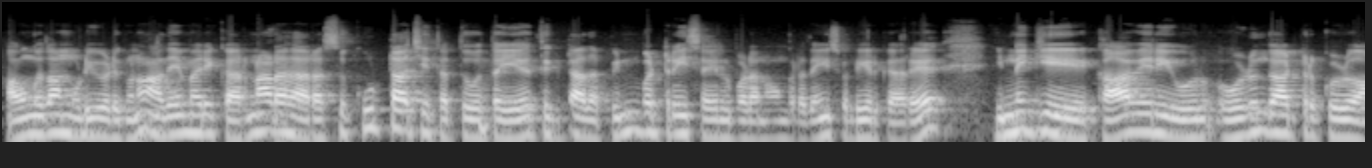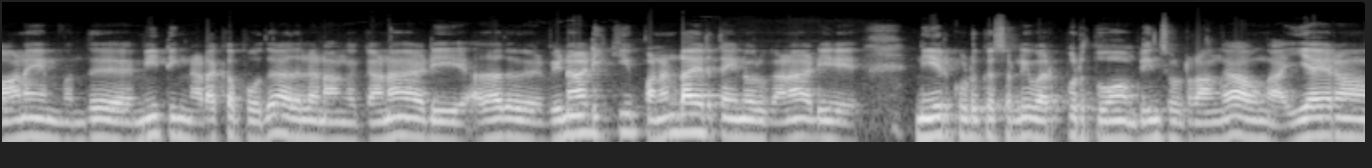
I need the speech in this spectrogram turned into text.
அவங்க தான் முடிவெடுக்கணும். அதே மாதிரி கர்நாடக அரசு கூட்டாட்சி தத்துவத்தை ஏத்துக்கிட்டு அதை பின்பற்றி செயல்படணுங்கிறதையும் சொல்லியிருக்காரு. இன்னைக்கு காவேரி ஒழு- ஒழுங்காற்றுக்குழு ஆணையம் வந்து மீட்டிங் நடக்க போகுது அதுல நாங்க கன அடி அதாவது வினாடிக்கு பன்னெண்டாயிரத்தி ஐநூறு கன அடி நீர் கொடுக்க சொல்லி வற்புறுத்துவோம் அப்படின்னு சொல்றாங்க. அவங்க ஐயாயிரம்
